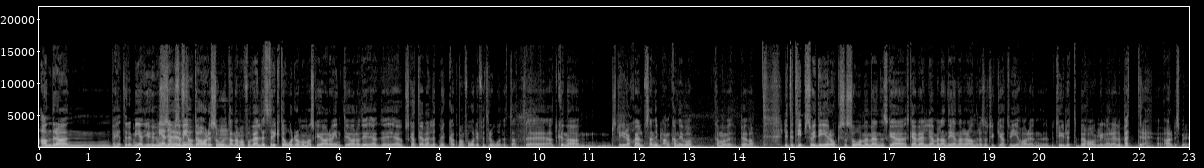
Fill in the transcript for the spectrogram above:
andra mm, vad heter det, mediehus, Mediehus som, som inte har det så Mm. utan där man får väldigt strikta order om vad man ska göra och inte göra. Och det, jag- det, jag uppskattar väldigt mycket att man får det förtroendet att, eh, att kunna styra själv. Sen ibland kan det ju vara kan man väl behöva lite tips och idéer också så. Men, men ska, jag, ska jag välja mellan det ena eller det andra så tycker jag att vi har en betydligt behagligare eller bättre eh, arbetsmiljö.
